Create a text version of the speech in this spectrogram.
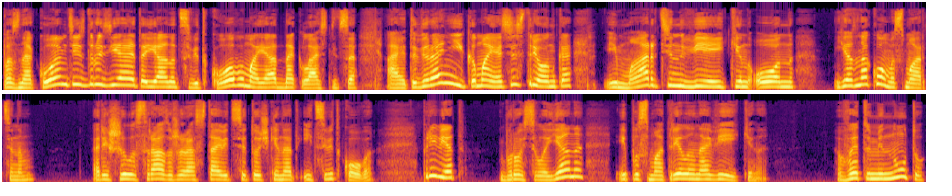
Познакомьтесь, друзья, это Яна Цветкова, моя одноклассница. А это Вероника, моя сестренка. И Мартин Вейкин, он... Я знакома с Мартином. Решила сразу же расставить все точки над «и» Цветкова. «Привет», — бросила Яна и посмотрела на Вейкина. В эту минуту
